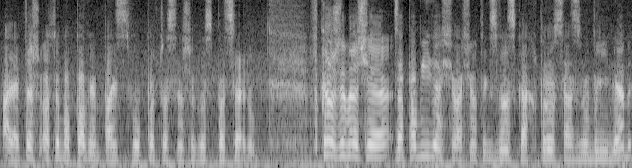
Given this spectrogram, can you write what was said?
ale też o tym opowiem Państwu podczas naszego spaceru. W każdym razie zapomina się właśnie o tych związkach Prusa z Lublinem,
